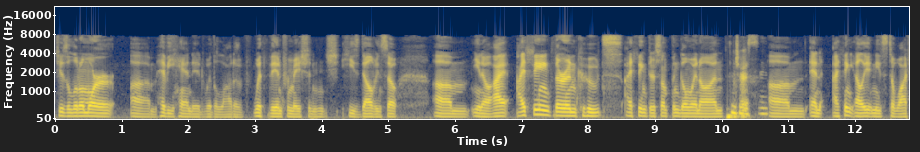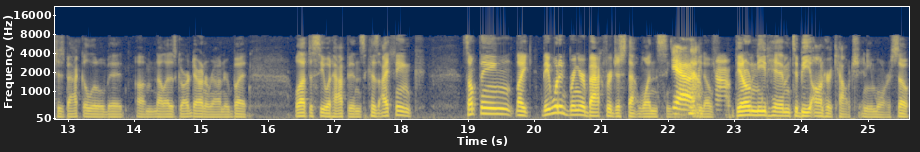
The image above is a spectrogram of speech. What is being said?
she's a little more um, heavy-handed with a lot of with the information sh- he's delving so um, you know i i think they're in cahoots i think there's something going on Interesting. Um, and I think Elliot needs to watch his back a little bit, um, not let his guard down around her. But we'll have to see what happens because I think something like they wouldn't bring her back for just that one scene. Yeah, you know, no. they don't need him to be on her couch anymore. So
